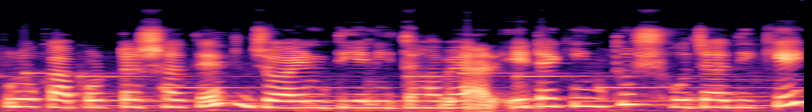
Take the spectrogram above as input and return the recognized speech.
পুরো কাপড়টার সাথে জয়েন্ট দিয়ে নিতে হবে। আর এটা কিন্তু সোজা দিকেই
